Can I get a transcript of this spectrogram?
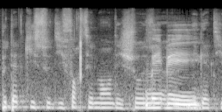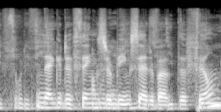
Peut-être qu'il se dit forcément des choses Maybe négatives sur le film. Negative things are being said about the film.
